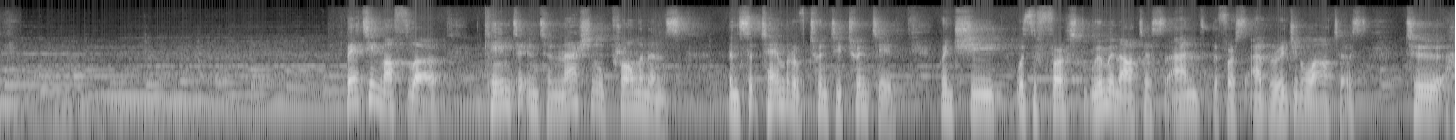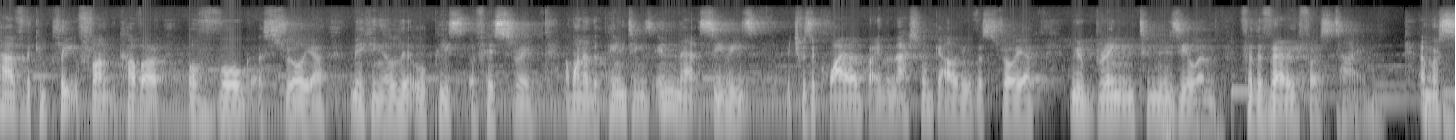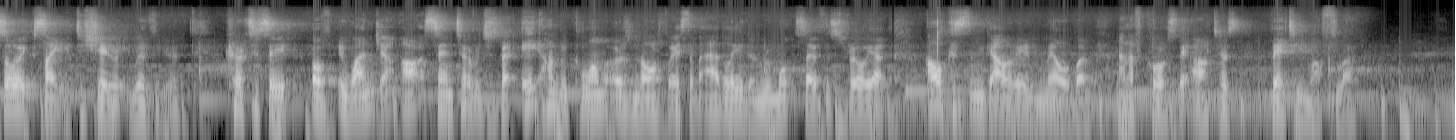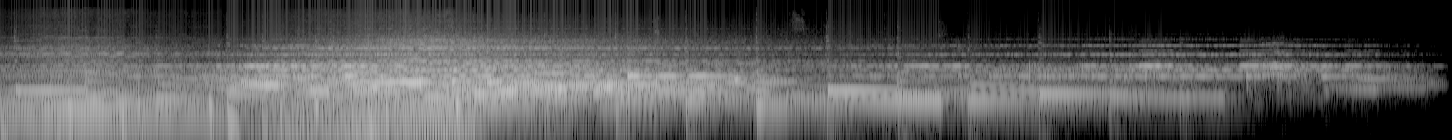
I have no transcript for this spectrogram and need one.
Betty Muffler came to international prominence in September of 2020 when she was the first woman artist and the first Aboriginal artist to have the complete front cover of Vogue Australia, making a little piece of history. And one of the paintings in that series, which was acquired by the National Gallery of Australia, we're bringing to New Zealand for the very first time. And we're so excited to share it with you courtesy of Iwantja Art Centre, which is about 800 kilometres northwest of Adelaide in remote South Australia, Alcaston Gallery in Melbourne, and of course the artist Betty Muffler.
